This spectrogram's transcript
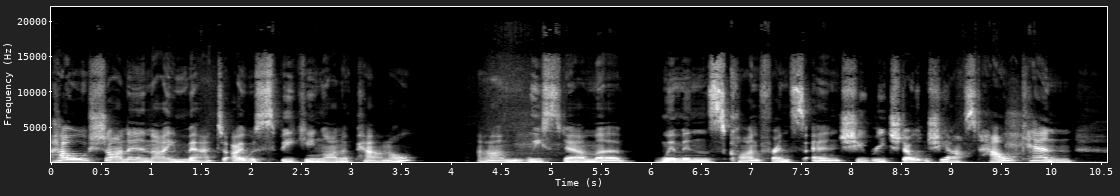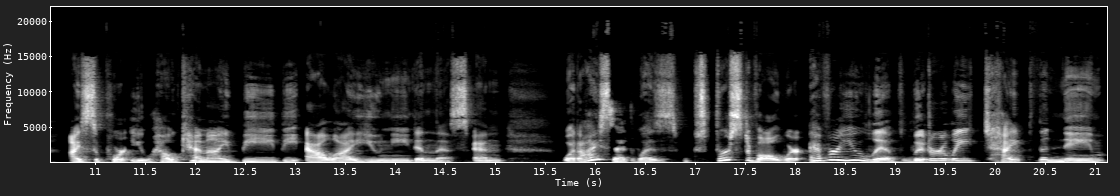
how Shauna and I met, I was speaking on a panel. Um, WeSTEM, a women's conference and she reached out and she asked, How can I support you? How can I be the ally you need in this? And what I said was, first of all, wherever you live, literally type the name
